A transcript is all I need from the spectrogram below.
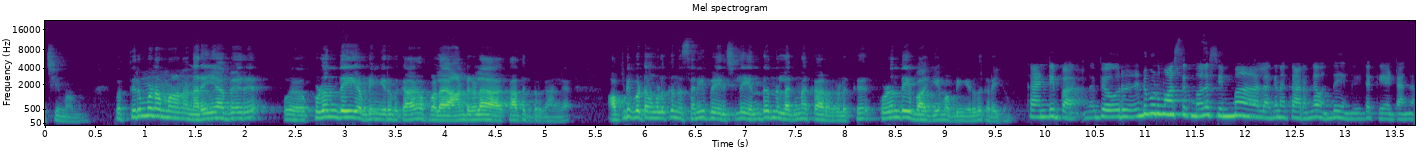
நிச்சயமா மேம் இப்போ திருமணமான நிறையா பேர் குழந்தை அப்படிங்கிறதுக்காக பல ஆண்டுகளாக காத்துக்கிட்டு இருக்காங்க. அப்படிப்பட்டவங்களுக்கு இந்த சனி பயிற்சியில எந்தெந்த லக்னக்காரர்களுக்கு குழந்ை பாக்கியம் அப்படிங்கிறது கிடைக்கும்? கண்டிப்பாக இப்போ ஒரு ரெண்டு மூணு மாதத்துக்கு முதல்ல சிம்ம லக்னக்காரங்க வந்து எங்ககிட்ட கேட்டாங்க.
